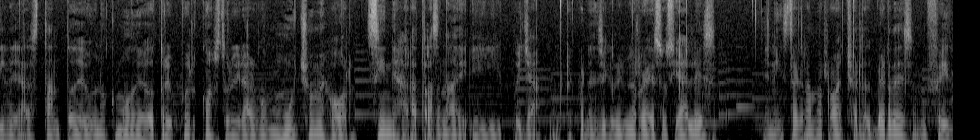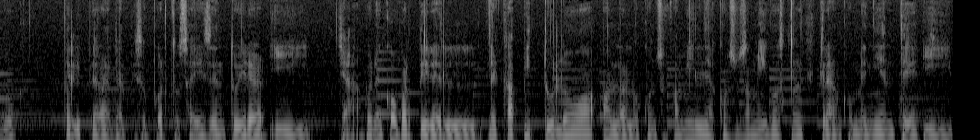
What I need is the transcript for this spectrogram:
ideas tanto de uno como de otro y poder construir algo mucho mejor sin dejar atrás a nadie. Y pues ya, recuerden seguirme en mis redes sociales, en Instagram, arroba charlas verdes, en Facebook, Felipe Araya Piso Puerto 6, en Twitter y ya pueden compartir el, el capítulo, hablarlo con su familia, con sus amigos, con el que crean conveniente y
